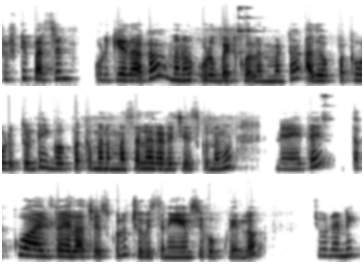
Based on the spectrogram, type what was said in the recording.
ఫిఫ్టీ పర్సెంట్ ఉడికేదాకా మనం ఉడకబెట్టుకోవాలన్నమాట. అది ఒక పక్క ఉడుకుతుంటే ఇంకొక పక్క మనం మసాలా రెడీ చేసుకుందాము. నేనైతే తక్కువ ఆయిల్తో ఎలా చేసుకోవాలో చూపిస్తాను ఏఎంసీ కుక్కర్లో. చూడండి.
